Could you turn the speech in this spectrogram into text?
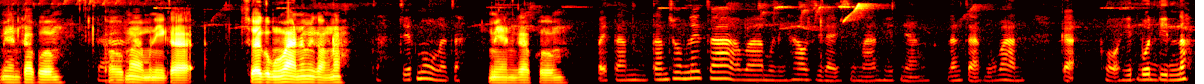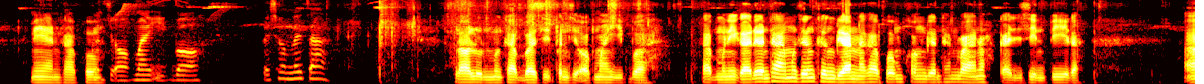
แม่นครับผมจ้ะเขามามื้อนี้ก็สวยกว่าเมื่อวานเนาะแม่กล่องเนาะจ้ะ7โมงแล้วจ้ะ แม่นครับผม ไปตามตามชมเลยจ้าว่ามื้อนี้เฮาสิได้สิมานเฮ็ดหยังหลังจากหมู่บ้านก็พอเฮ็ดบนดินเนาะแม่นครับผม มันสิออกมาอีกบ่ไปชมเลยจ้ารอลุ้นเบิ่งครับว่าสิเพิ่นสิออกมาอีกบ่ครับมื้อนี้ก็เดินทางมาถึงครึ่งเดือนแล้วครับ ผมของเดือนธันวาเนาะใกล้สิสิ้นปีแล้วเอา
